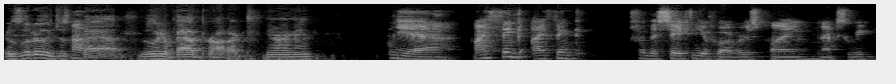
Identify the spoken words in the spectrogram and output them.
It was literally just Huh. bad. It was like a bad product. You know what I mean? Yeah, I think I think for the safety of whoever is playing next week,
